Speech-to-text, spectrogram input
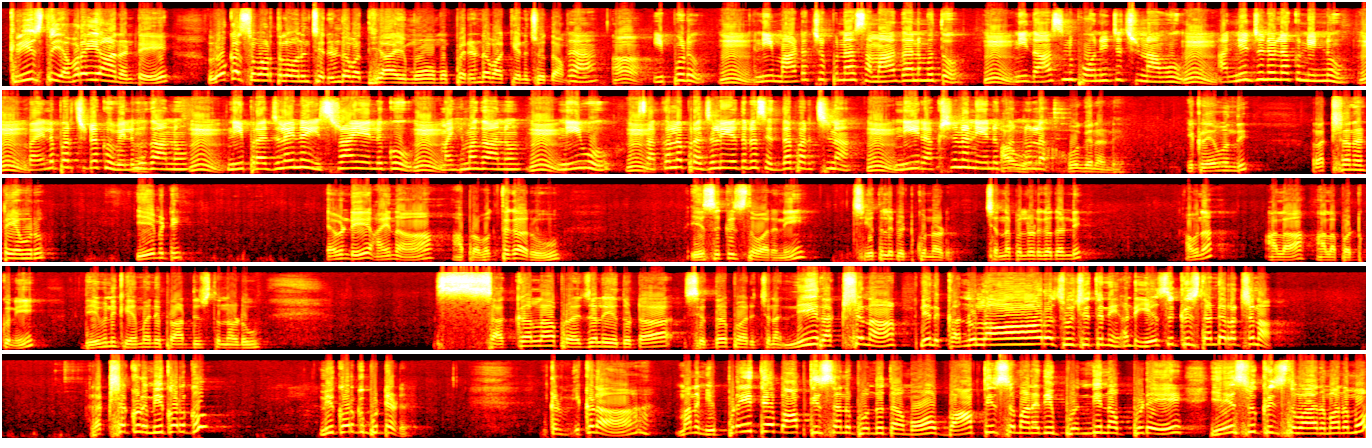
క్రీస్తు ఎవరయ్యా అనంటే లోకసు వార్తలో నుంచి రెండవ అధ్యాయము ముప్పై రెండవ వాక్యాన్ని చూద్దాం. ఇప్పుడు నీ మాట చొప్పున సమాధానముతో నీ దాసుని పోనిచ్చుచున్నావు. అన్యజనులకు నిన్ను. బయలుపరచుటకు వెలుగుగాను. నీ ప్రజలైన ఇస్రాయేలుకు. మహిమగాను. నీవు సకల ప్రజల ఎదుట సిద్ధపరిచిన. నీ రక్షణ నేను కన్నుల ఓ, వినండి. ఇక్కడ ఏముంది? రక్షణ అంటే ఎవరు? ఏమిటి? ఏమండి? ఆయన ఆ ప్రవక్త గారు యేసుక్రీస్తు వారిని చేతులు పెట్టుకున్నాడు. చిన్నపిల్లడు కదండి. అవునా? అలా అలా పట్టుకుని దేవునికి ఏమని ప్రార్థిస్తున్నాడు? సకల ప్రజల ఎదుట సిద్ధపరిచిన నీ రక్షణ నేను కన్నులార సూచితిని అంటే యేసుక్రీస్తు అంటే రక్షణ. రక్షకుడు మీ కొరకు? మీ కొరకు పుట్టాడు. ఇక్కడ ఇక్కడ మనం ఎప్పుడైతే బాప్తిస్తాను పొందుతామో బాప్తిసం అనేది పొందినప్పుడే యేసుక్రీస్తు వారు మనము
